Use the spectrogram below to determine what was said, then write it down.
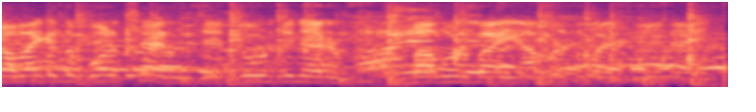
সবাই কিন্তু বলছেন যে দুর্দিনের বাবর ভাই আমরা তো ভাই নাই।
